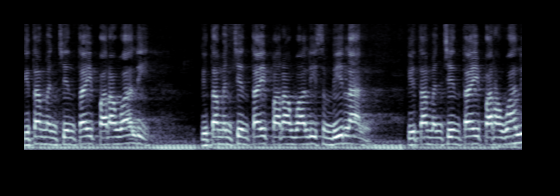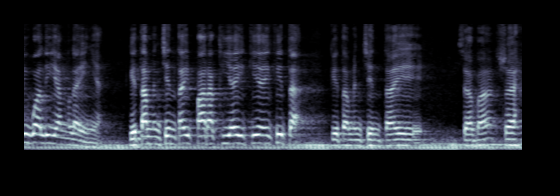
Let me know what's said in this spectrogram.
kita mencintai para wali, kita mencintai para wali sembilan. Kita mencintai para wali-wali yang lainnya. Kita mencintai para kiai-kiai kita. Kita mencintai siapa? Syekh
